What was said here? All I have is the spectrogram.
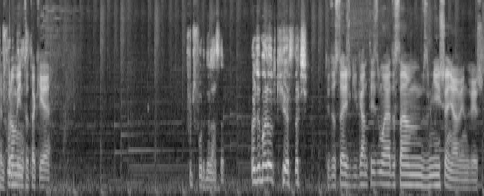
Ten promień to takie... Czwórny laser. Będzie malutki jesteś. Ty dostałeś gigantyzmu, a ja dostałem zmniejszenia, więc wiesz.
